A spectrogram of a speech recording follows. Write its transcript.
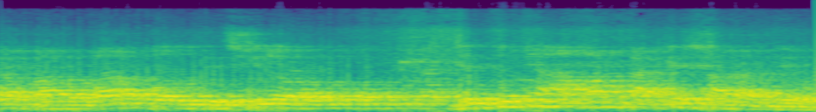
জুলাইখা বারবার বলতেছিল যে তুমি আমার ডাকে সাড়া দেও?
